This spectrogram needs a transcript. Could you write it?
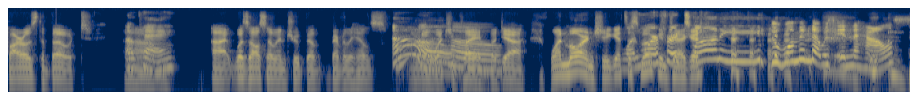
borrows the boat, um, Okay. Uh, was also in Troop Be- Beverly Hills. I don't know what she Oh. played, but yeah, one more and she gets a One more smoking for jacket. Tawny. the woman that was in the house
